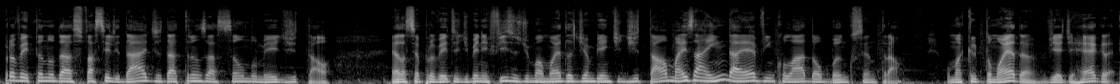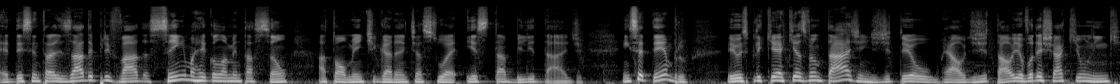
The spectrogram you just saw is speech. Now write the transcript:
aproveitando das facilidades da transação no meio digital. Ela se aproveita de benefícios de uma moeda de ambiente digital, mas ainda é vinculada ao Banco Central. Uma criptomoeda, via de regra, é descentralizada e privada, sem uma regulamentação, atualmente garante a sua estabilidade. Em setembro, eu expliquei aqui as vantagens de ter o real digital e eu vou deixar aqui um link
